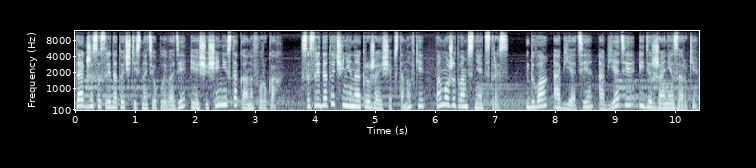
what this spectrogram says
Также сосредоточьтесь на теплой воде и ощущении стаканов в руках. Сосредоточение на окружающей обстановке поможет вам снять стресс. 2. Объятия, объятия и держание за руки.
